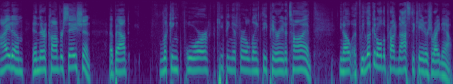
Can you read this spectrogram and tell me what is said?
item in their conversation about looking for keeping it for a lengthy period of time. You know, if we look at all the prognosticators right now,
